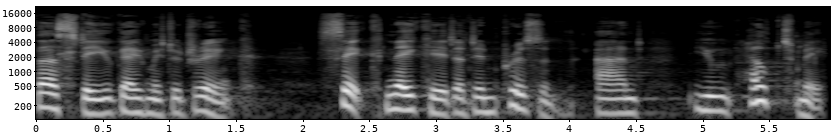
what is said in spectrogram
Thirsty, you gave me to drink. Sick, naked, and in prison, and you helped me.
